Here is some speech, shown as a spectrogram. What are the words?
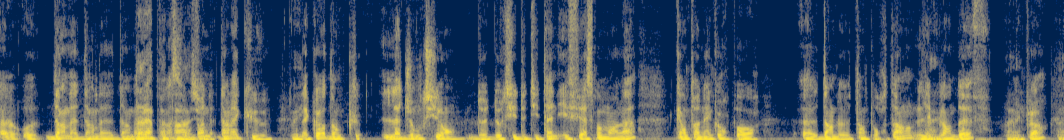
Euh, dans la dans la dans, Dans la préparation, dans la, dans la cuve. Oui. D'accord. Donc l'adjonction de d'oxyde de titane est faite à ce moment-là quand on incorpore euh, dans le temps pourtant les Ouais. blancs d'œufs, Ouais. d'accord, Ouais.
